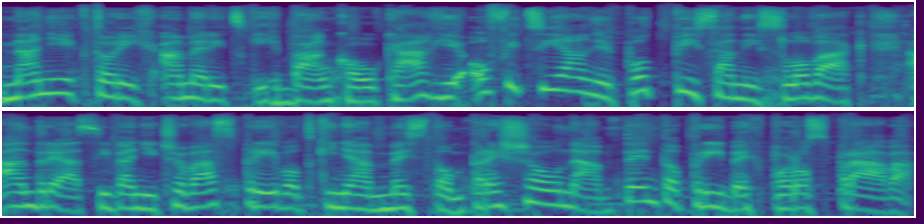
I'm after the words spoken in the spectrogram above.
Na niektorých amerických bankovkách je oficiálne podpísaný Slovák. Andrea Sivaničová, sprievodkynia mestom Prešov, nám tento príbeh porozpráva.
